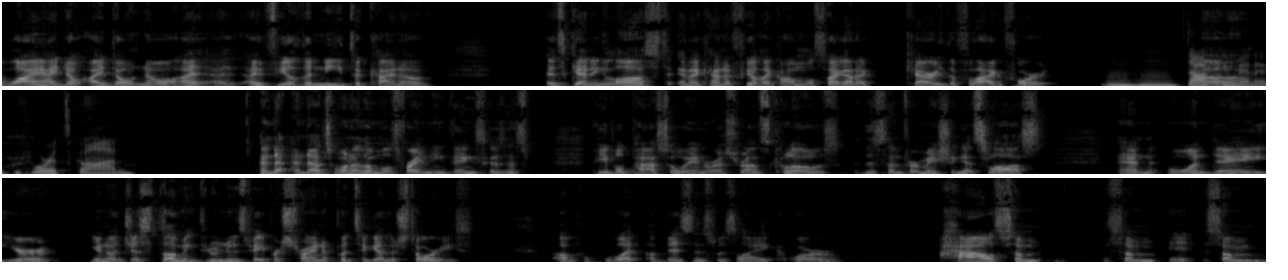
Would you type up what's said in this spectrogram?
why i don't i don't know I, I i feel the need to kind of it's getting lost and i kind of feel like almost i gotta carry the flag for it Mm-hmm. Document it before it's gone. and that, and that's one of the most frightening things because as people pass away and restaurants close, this information gets lost, and one day you're you know just thumbing through newspapers trying to put together stories of what a business was like or how some some it, some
